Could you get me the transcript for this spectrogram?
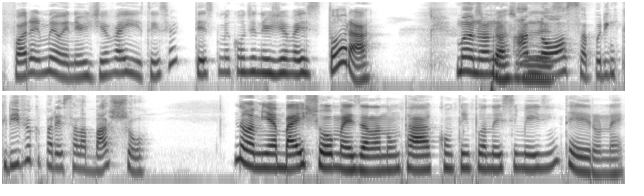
fora, meu, energia vai. Eu tenho certeza que minha conta de energia vai estourar. Mano, a, a nossa, por incrível que pareça, ela baixou. Não, a minha baixou, mas ela não tá contemplando esse mês inteiro, né?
